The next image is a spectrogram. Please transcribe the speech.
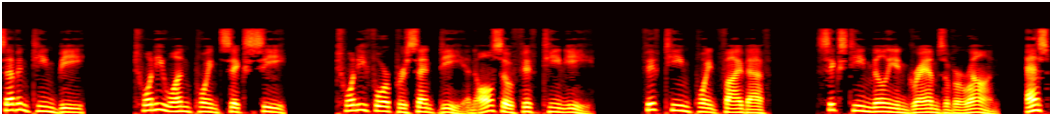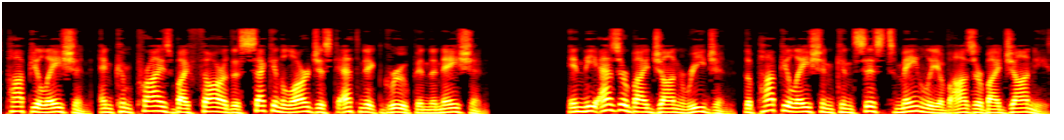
17b, 21.6c, 24% d and also 15e, 15.5f, 16 million grams of Iran's population, and comprise by far the second largest ethnic group in the nation. In the Azerbaijan region, the population consists mainly of Azerbaijanis.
